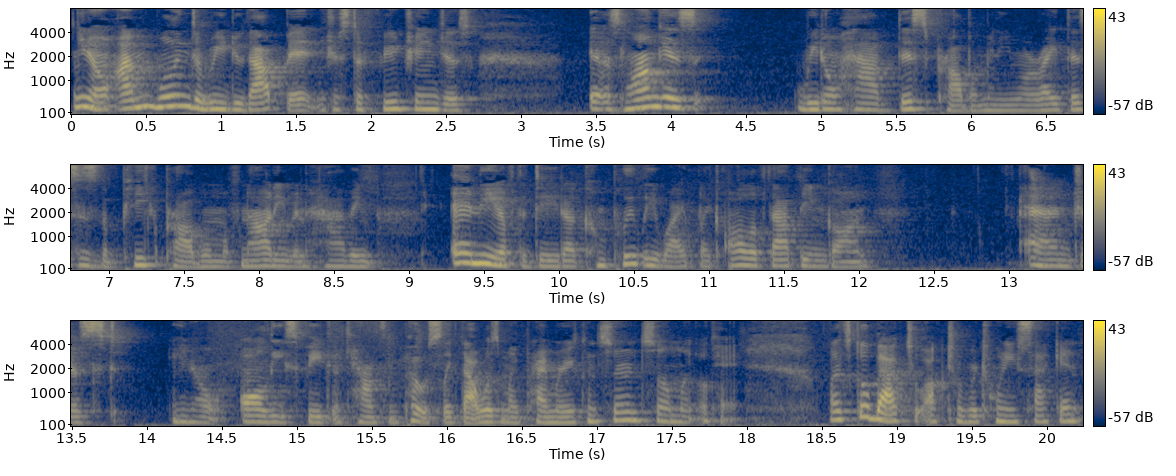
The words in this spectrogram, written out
you know, I'm willing to redo that bit, just a few changes, as long as we don't have this problem anymore, right? This is the peak problem of not even having any of the data completely wiped, like all of that being gone, and just you know, all these fake accounts and posts. Like that was my primary concern. So I'm like, okay, let's go back to October 22nd.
